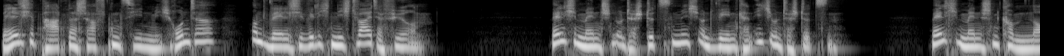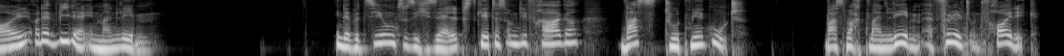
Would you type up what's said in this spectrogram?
Welche Partnerschaften ziehen mich runter und welche will ich nicht weiterführen? Welche Menschen unterstützen mich und wen kann ich unterstützen? Welche Menschen kommen neu oder wieder in mein Leben? In der Beziehung zu sich selbst geht es um die Frage, was tut mir gut? Was macht mein Leben erfüllt und freudig?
